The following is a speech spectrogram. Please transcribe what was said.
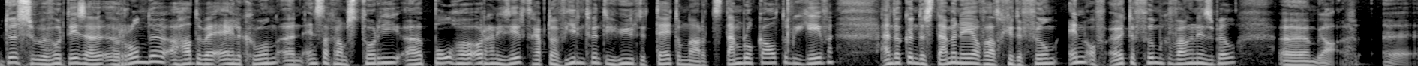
Dus we- voor deze ronde hadden we eigenlijk gewoon een Instagram story eh, poll georganiseerd. Je hebt dan 24 uur de tijd om naar het stemlokaal te begeven. En dan kun je stemmen hè, of dat je de film in of uit de filmgevangenis wil. Ehm, ja, eh,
